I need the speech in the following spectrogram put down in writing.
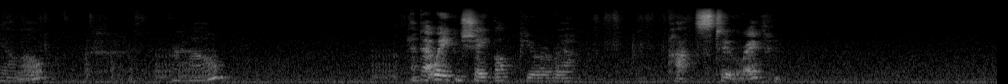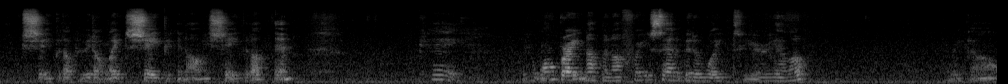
Yellow. Brown. And that way you can shape up your uh, pots too, right? Shape it up. If you don't like the shape, you can always shape it up then. Okay. If it won't brighten up enough for you, just add a bit of white to your yellow. There we go.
